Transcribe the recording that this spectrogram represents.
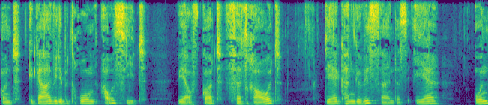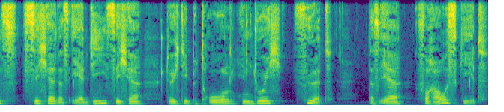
Und egal wie die Bedrohung aussieht, wer auf Gott vertraut, der kann gewiss sein, dass er uns sicher, dass er die sicher durch die Bedrohung hindurch führt, dass er vorausgeht,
